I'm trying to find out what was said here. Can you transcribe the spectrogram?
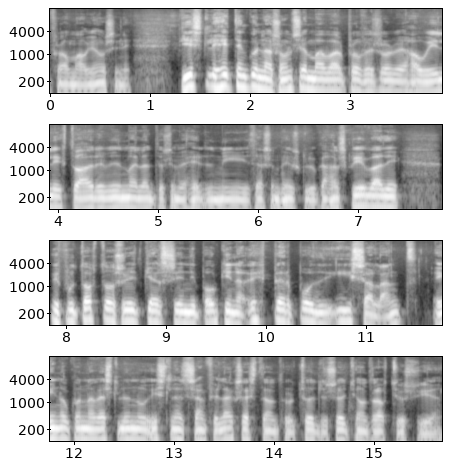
frá Má Jónssoni. Gísli Heitin Gunnarsson sem var professor við H.I. Líkt og aðri viðmælandur sem við heyrðum í þessum heimskluka, hann skrifaði upp úr doktorsrítgerðsinn í bókina Upperbóðið Ísaland, einokonna vestlun og Íslands samfélag 1627-1787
